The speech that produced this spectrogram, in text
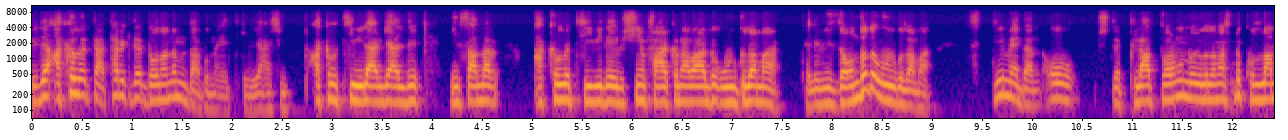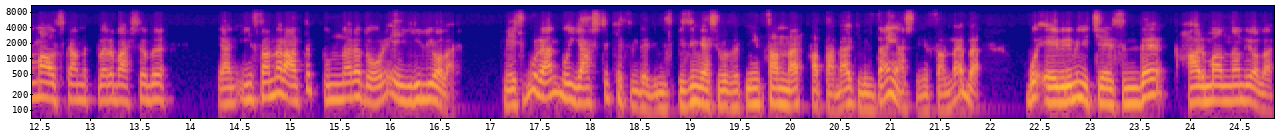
bir de akıllı tabii ki de donanım da buna etkili. Yani şimdi akıllı TV'ler geldi. İnsanlar akıllı TV diye bir şeyin farkına vardı. Uygulama, televizyonda da uygulama. Steam eden o işte platformun uygulamasını kullanma alışkanlıkları başladı. Yani insanlar artık bunlara doğru evriliyorlar. Mecburen bu yaşlı kesim dediğimiz bizim yaşımızdaki insanlar hatta belki bizden yaşlı insanlar da bu evrimin içerisinde harmanlanıyorlar.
